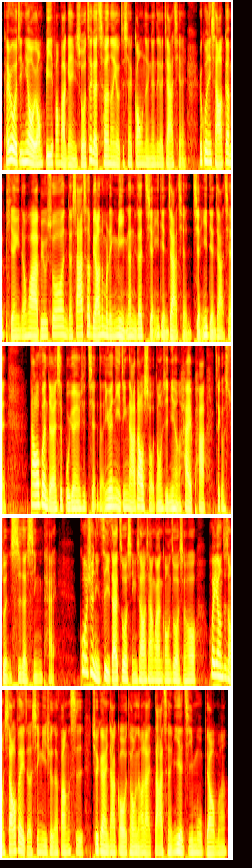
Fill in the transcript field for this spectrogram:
可如果今天我用 B 方法跟你说，这个车呢有这些功能跟这个价钱，如果你想要更便宜的话，比如说你的刹车不要那么灵敏，那你再减一点价钱，减一点价钱。大部分的人是不愿意去捡的，因为你已经拿到手东西，你很害怕这个损失的心态。过去你自己在做行销相关工作的时候，会用这种消费者心理学的方式去跟人家沟通，然后来达成业绩目标吗？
